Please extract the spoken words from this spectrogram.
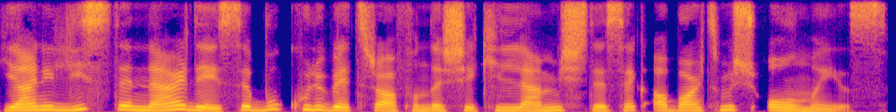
Yani liste neredeyse bu kulüp etrafında şekillenmiş desek abartmış olmayız.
